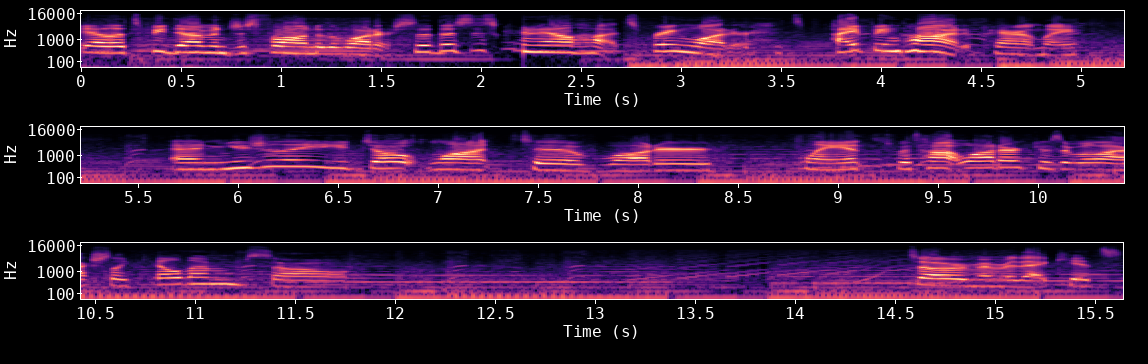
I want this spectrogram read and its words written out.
Yeah, let's be dumb and just fall into the water. So this is Crenel Hot Spring water. It's piping hot, apparently. And usually you don't want to water plants with hot water because it will actually kill them, so... So remember that, kids.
